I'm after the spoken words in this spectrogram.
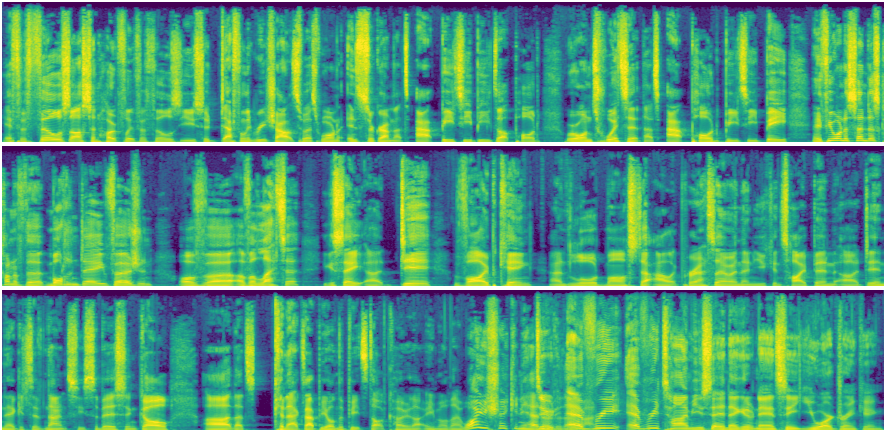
It fulfills us and hopefully it fulfills you. So definitely reach out to us. We're on Instagram, that's at btb.pod. We're on Twitter, that's at podbtb. And if you want to send us kind of the modern day version of uh, of a letter, you can say, uh, Dear Vibe King and Lord Master Alec Pareto, and then you can type in uh, Dear Negative Nancy Samir Singhal. Uh, that's connect at beyondthebeats.co, that email there. Why are you shaking your head over Dude, there? man? every every time you say negative Nancy, you are drinking.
